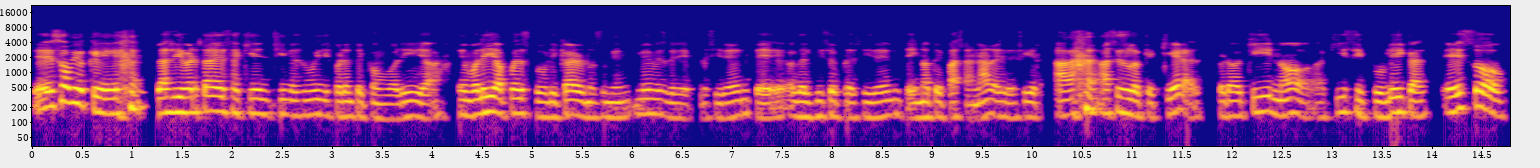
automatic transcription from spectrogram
Es obvio que las libertades aquí en China es muy diferente con Bolivia. En Bolivia puedes publicar unos memes de presidente o del vicepresidente y no te pasa nada, es decir, haces lo que quieras, pero aquí no, aquí si publicas eso,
